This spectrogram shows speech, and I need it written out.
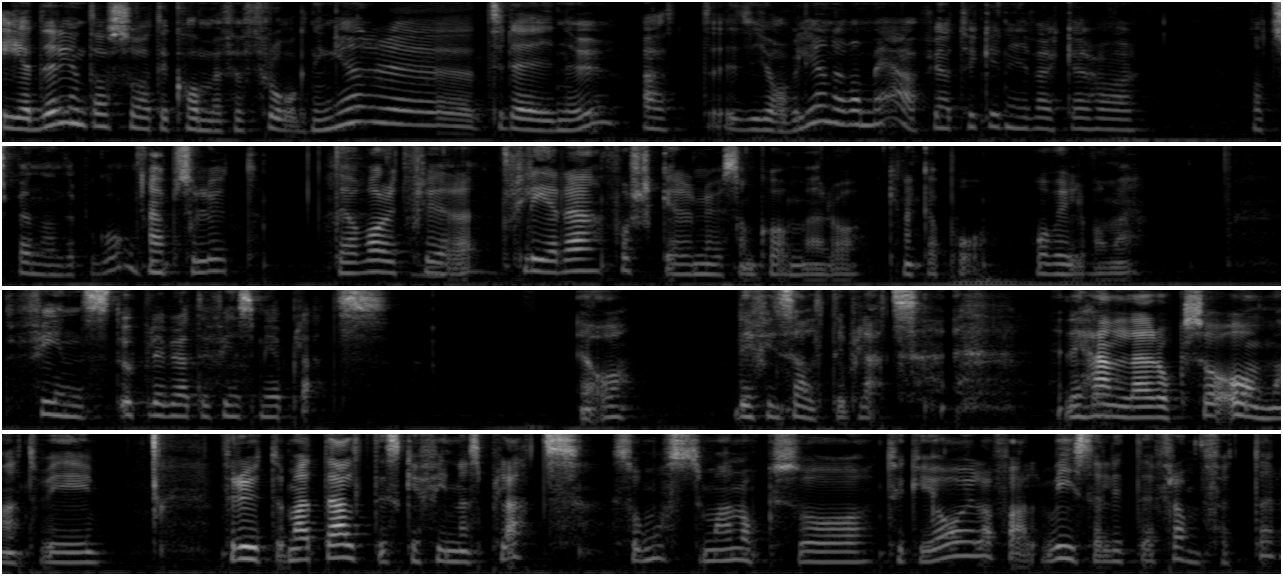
Är det rent av så att det kommer förfrågningar eh, till dig nu? Att jag vill gärna vara med för jag tycker ni verkar ha något spännande på gång. Absolut. Det har varit flera, flera forskare nu som kommer och knackar på och vill vara med. Finns, upplever du att det finns mer plats? Ja, det finns alltid plats. Det handlar också om att vi förutom att det alltid ska finnas plats så måste man också, tycker jag i alla fall, visa lite framfötter.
